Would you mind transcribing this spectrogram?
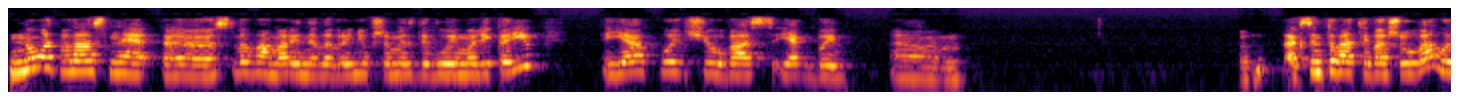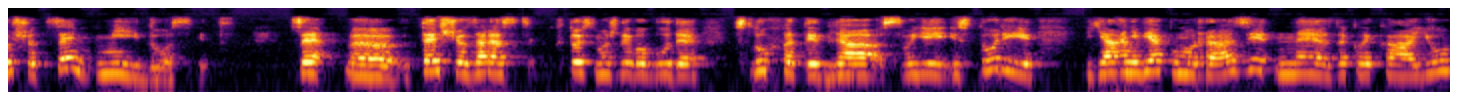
Ну, от, власне, е, слова Марини Лавренюк, що ми здивуємо лікарів. Я хочу вас якби ем, акцентувати вашу увагу, що це мій досвід. Це е, те, що зараз хтось, можливо, буде слухати для своєї історії. Я ні в якому разі не закликаю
